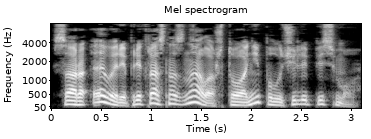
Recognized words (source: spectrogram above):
Сара Эвери прекрасно знала, что они получили письмо.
